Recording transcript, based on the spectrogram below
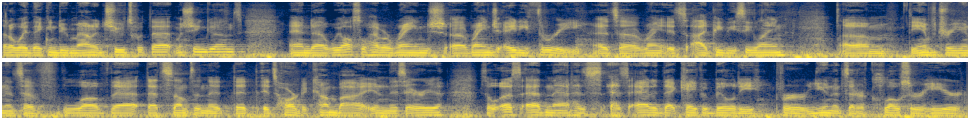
That way they can do mounted shoots with that machine guns. And uh, we also have a range uh, range 83. It's a range, it's IPBC lane. Um, the infantry units have loved that. That's something that, that it's hard to come by in this area. So us adding that has has added that capability for units that are closer here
